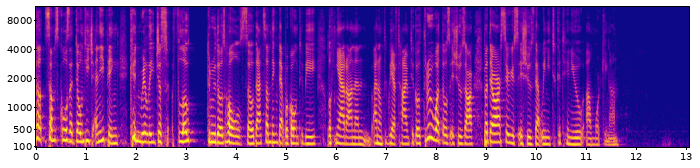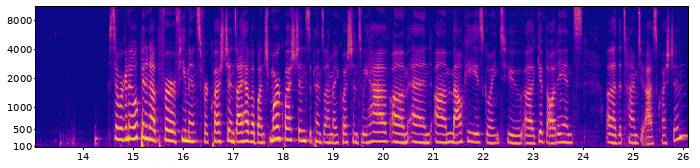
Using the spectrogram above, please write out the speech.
some schools that don't teach anything can really just float through those holes. So that's something that we're going to be looking out on and i don't think we have time to go through what those issues are but there are serious issues that we need to continue um, working on So we're going to open it up for a few minutes for questions. I have a bunch more questions, depends on how many questions we have. Um, and um, Malky is going to uh, give the audience uh, the time to ask questions.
